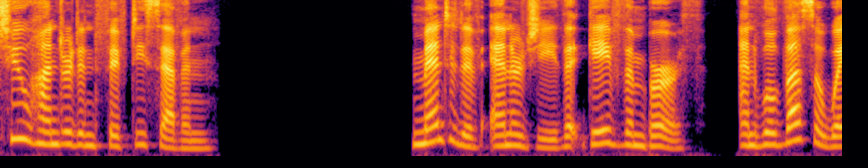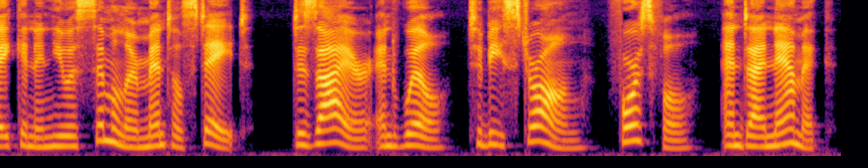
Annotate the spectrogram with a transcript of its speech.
257. Mentative energy that gave them birth, and will thus awaken in you a similar mental state, desire, and will to be strong, forceful, and dynamic,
